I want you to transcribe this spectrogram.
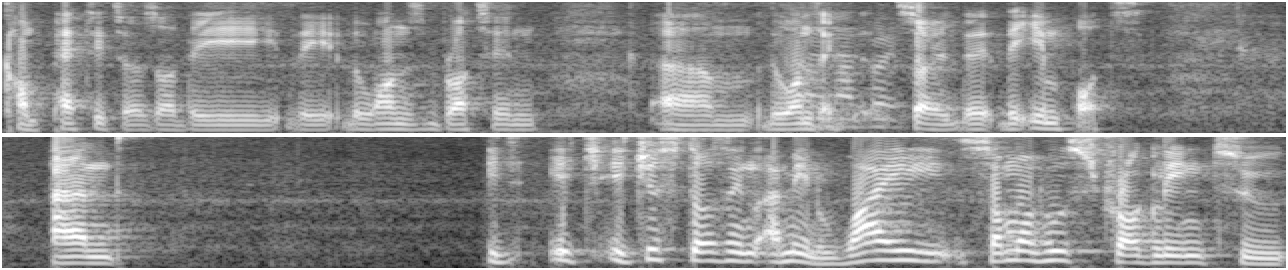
competitors or the the, the ones brought in, um, the ones sorry, the, the imports, and it, it, it just doesn't, I mean, why someone who's struggling to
